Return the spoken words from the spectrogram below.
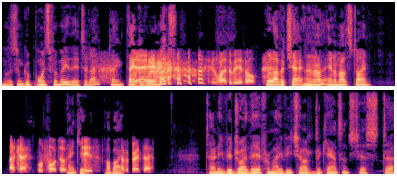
Well, there's some good points for me there today. Thank, thank you very much. Glad to be of help. We'll have a chat in a, in a month's time. Okay, look forward to it. Thank you. Cheers. Bye-bye. Have a great day. Tony Vidray there from AV Chartered Accountants. Just uh,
